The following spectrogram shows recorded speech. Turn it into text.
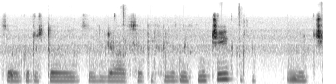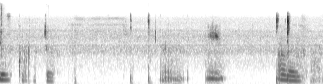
Це використовується для всяких різних мечей, мечів крутих. Ем, І один хлам.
